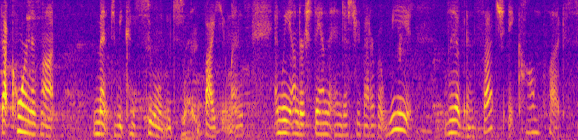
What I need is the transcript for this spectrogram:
that corn is not meant to be consumed Right. by humans and we understand the industry better, but we live in such a complex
